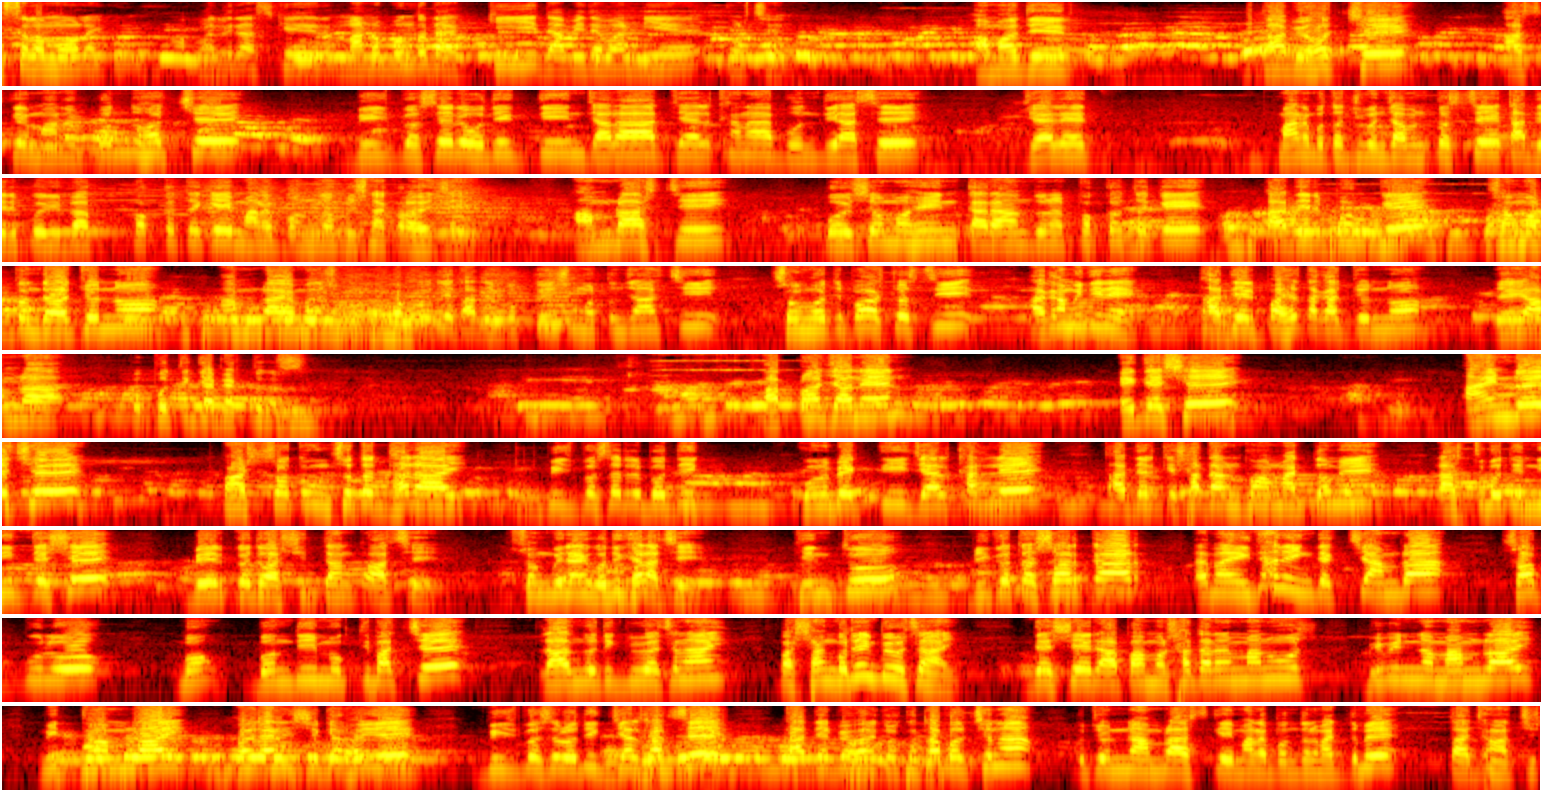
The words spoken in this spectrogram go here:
আসসালামু আলাইকুম। আপনাদের আজকের মানববন্ধনটা কি দাবি দেওয়ার নিয়ে করছেন আমাদের দাবি হচ্ছে, আজকে মানববন্ধ হচ্ছে, বিশ বছরের অধিক দিন যারা জেলখানায় বন্দি আছে, জেলে মানবতা জীবনযাপন করছে, তাদের পরিবার পক্ষ থেকে মানববন্ধন ঘোষণা করা হয়েছে। আমরা আসছি বৈষম্যহীন কারা আন্দোলনের পক্ষ থেকে তাদের পক্ষে সমর্থন দেওয়ার জন্য। আমরা আমাদের পক্ষ থেকে তাদের পক্ষেই সমর্থন জানাচ্ছি, সংহতি প্রকাশ করছি। আগামী দিনে তাদের পাশে থাকার জন্য আমরা প্রতিজ্ঞা ব্যক্ত করছি। আপনারা জানেন এই দেশে আইন রয়েছে পাঁচশত উনসত্তর ধারায় বিশ বছরের অধিক কোনো ব্যক্তি জেল খাটলে তাদেরকে সাধারণ ক্ষমার মাধ্যমে রাষ্ট্রপতির নির্দেশে বের করে দেওয়ার সিদ্ধান্ত আছে, সাংবিধানিক অধিকার আছে। কিন্তু বিগত সরকার এবং ইদানিং দেখছি আমরা সবগুলো বন্দী মুক্তি পাচ্ছে রাজনৈতিক বিবেচনায় বা সাংগঠনিক বিবেচনায়। দেশের আপাম সাধারণ মানুষ, বিভিন্ন মামলায়, মিথ্যা মামলায় হয়রানির শিকার হয়ে বিশ বছর অধিক জেল খাচ্ছে তাদের ব্যাপারে কথা বলছে না। ওই জন্য আমরা আজকে মানববন্ধনের মাধ্যমে তা জানাচ্ছি।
